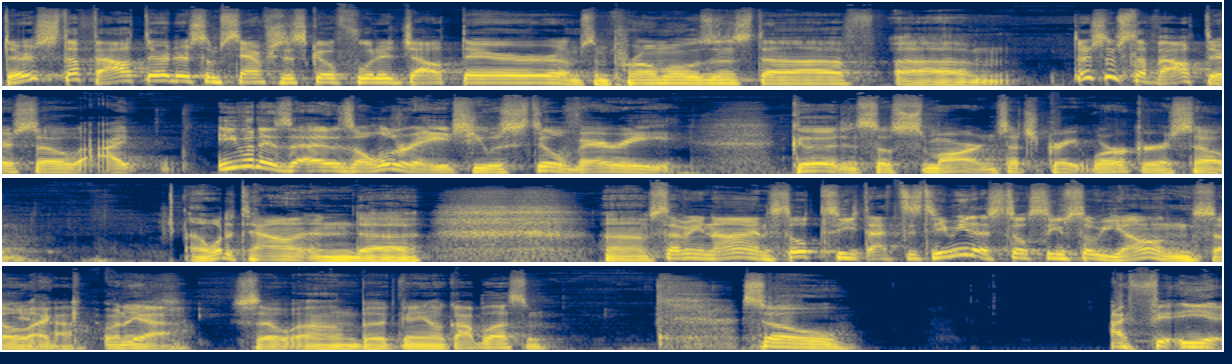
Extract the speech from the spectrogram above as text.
there's stuff out there. There's some San Francisco footage out there, um, some promos and stuff. Um, there's some stuff out there. So I, even as at his older age, he was still very good and so smart and such a great worker. So. Uh, what a talent! And uh, um, seventy nine still to, that's to me that still seems so young. So Yeah, I when yeah. I, so um, but you know, God bless him. So I feel he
